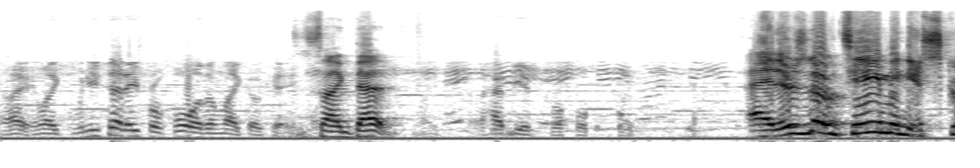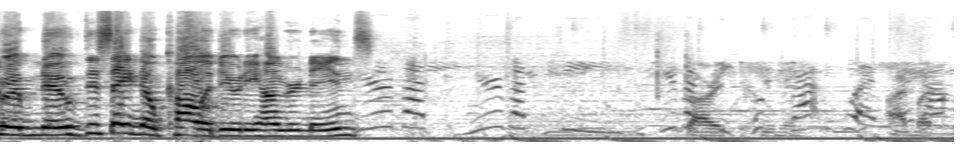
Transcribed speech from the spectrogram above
I, like when you said April Fool's, I'm like, okay. It's like that, Happy April Fool's. hey, there's no team in you scrub noob, this ain't no Call of Duty Hunger Games. You're about. You're about to see. You're about Sorry, to see cooked human. I'm a- on the screen.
